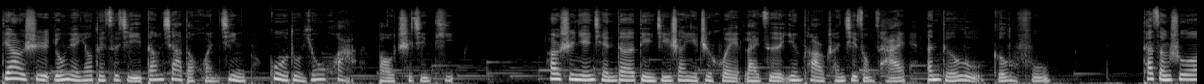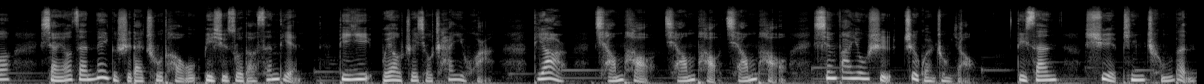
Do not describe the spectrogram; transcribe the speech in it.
第二是永远要对自己当下的环境过度优化保持警惕。二十年前的顶级商业智慧来自英特尔传奇总裁安德鲁·格鲁夫，他曾说：“想要在那个时代出头，必须做到三点。”第一，不要追求差异化；第二，抢跑、抢跑、抢跑，先发优势至关重要；第三，血拼成本。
